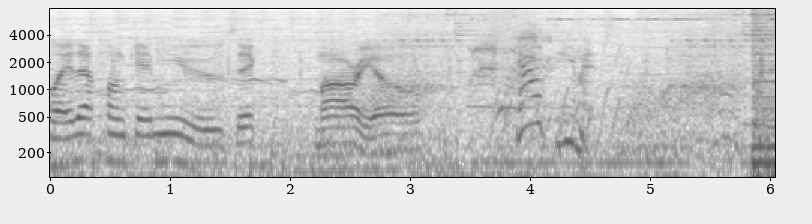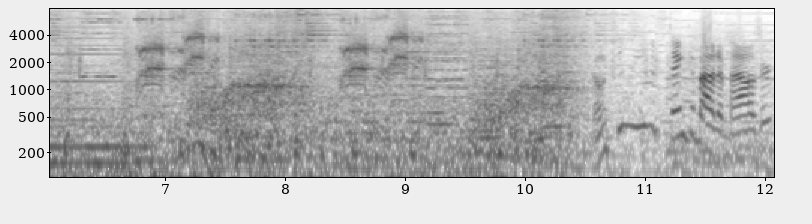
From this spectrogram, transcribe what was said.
Play that funky music, Mario. God damn it. Don't you even think about it, Bowser.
